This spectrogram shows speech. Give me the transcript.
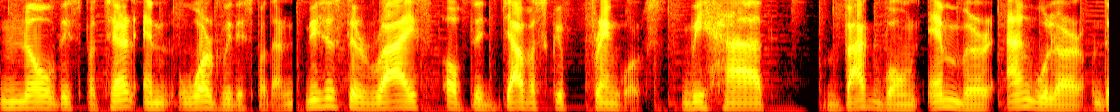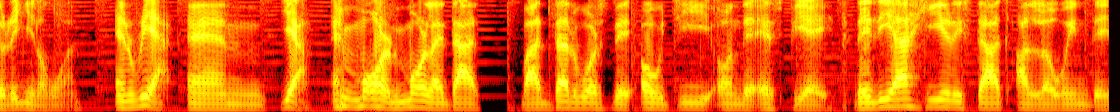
know this pattern and work with this pattern. This is the rise of the JavaScript frameworks. We had Backbone, Ember, Angular, the original one, and React, and yeah, and more and more like that. But that was the OG on the SPA. The idea here is that allowing the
